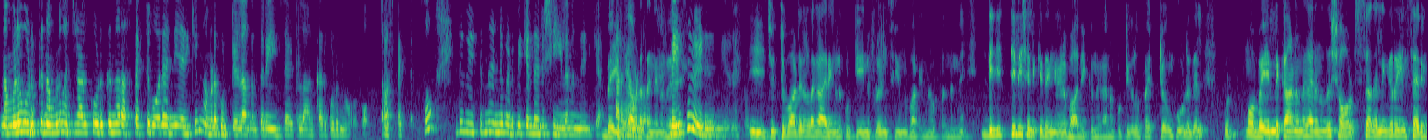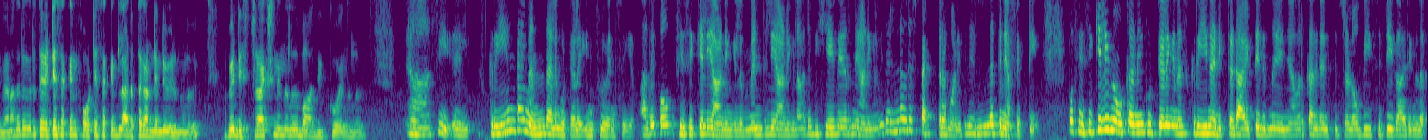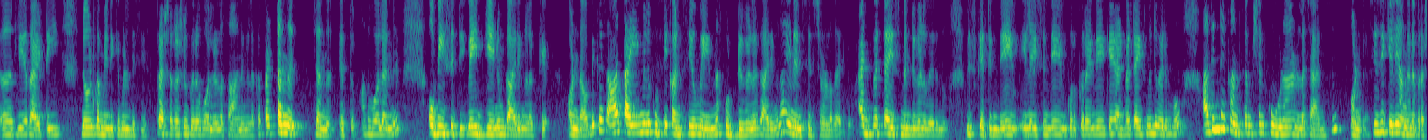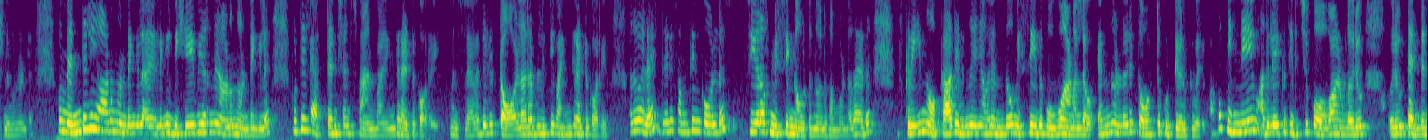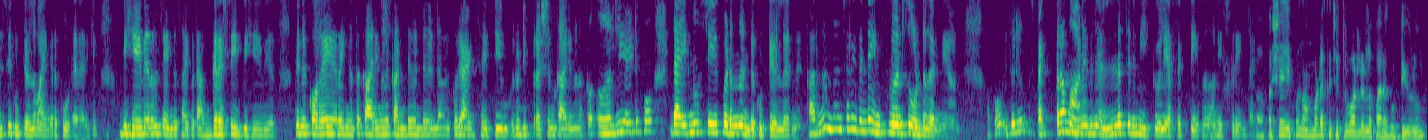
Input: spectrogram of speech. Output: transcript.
നമ്മൾ കൊടുക്കുന്ന നമ്മൾ മറ്റൊരാൾക്ക് കൊടുക്കുന്ന റെസ്പെക്ട് പോലെ തന്നെയായിരിക്കും നമ്മുടെ കുട്ടികൾ അങ്ങനത്തെ ഏജ്ഡ് ആയിട്ടുള്ള ആൾക്കാർ കൊടുക്കുന്ന റെസ്പെക്ട് സോ ഇത് വീട്ടിൽ നിന്ന് തന്നെ പഠിപ്പിക്കേണ്ട ഒരു ശീലം എന്ന് എനിക്ക് ബേസ് വീട് തന്നെയാണ് ഈ ചുറ്റുപാടിലുള്ള കാര്യങ്ങൾ കുട്ടിയെ ഇൻഫ്ലുവൻസ് ചെയ്യുന്നു പറയുന്നതൊപ്പം തന്നെ ഡിജിറ്റലി ശരിക്കും ഇത് എങ്ങനെയാണ് ബാധിക്കുന്നത്? കാരണം കുട്ടികൾ ഇപ്പോൾ ഏറ്റവും കൂടുതൽ മൊബൈലിൽ കാണുന്ന കാര്യം എന്നുള്ളത് ഷോർട്സ് അതല്ലെങ്കിൽ റീൽസ് ആയിരിക്കും. കാരണം അതൊരു ഒരു തേർട്ടി സെക്കൻഡ് ഫോർട്ടി സെക്കൻഡിൽ അടുത്ത കണ്ടന്റ് വരുന്നുള്ളത് അപ്പോൾ ഈ ഡിസ്ട്രാക്ഷൻ എന്നുള്ളത് ബാധിക്കുമോ എന്നുള്ളത്? സി സ്ക്രീൻ ടൈം എന്തായാലും കുട്ടികളെ ഇൻഫ്ലുവൻസ് ചെയ്യും. അതിപ്പോൾ ഫിസിക്കലി ആണെങ്കിലും മെന്റലി ആണെങ്കിലും അവരുടെ ബിഹേവിയറിനെ ആണെങ്കിലും ഇതെല്ലാം ഒരു സ്പെക്ട്രമാണ് ഇതിനെല്ലാത്തിനും എഫക്റ്റ് ചെയ്യും. ഇപ്പോൾ ഫിസിക്കലി നോക്കുകയാണെങ്കിൽ കുട്ടികളിങ്ങനെ സ്ക്രീൻ അഡിക്റ്റഡ് ആയിട്ട് ഇരുന്ന് കഴിഞ്ഞാൽ അവർക്ക് അതിനനുസരിച്ചുള്ള ഒബീസിറ്റി കാര്യങ്ങൾ ഏർലിയർ ആയിട്ട് ഈ non communicable disease pressure sugar പോലെയുള്ള സാധനങ്ങളൊക്കെ പെട്ടെന്ന് ചെന്ന് എത്തും. അതുപോലെ തന്നെ ഒബീസിറ്റി വെയിറ്റ് ഗെയിനും കാര്യങ്ങളൊക്കെ ഉണ്ടാവും. ബിക്കോസ് ആ ടൈമിൽ കുട്ടി കൺസ്യൂം ചെയ്യുന്ന ഫുഡുകൾ കാര്യങ്ങൾ അതിനനുസരിച്ചുള്ളതായിരിക്കും. അഡ്വർടൈസ്മെന്റുകൾ വരുന്നു. ബിസ്ക്കറ്റിന്റെയും ഇലൈസിന്റെയും കുർക്കുറേന്റെയൊക്കെ അഡ്വർടൈസ്മെന്റ് വരുമ്പോൾ അതിന്റെ കൺസംഷൻ കൂടാനുള്ള ചാൻസും ഉണ്ട്. ഫിസിക്കലി അങ്ങനെ പ്രശ്നങ്ങളുണ്ട്. അപ്പോൾ മെന്റലി ആണെന്നുണ്ടെങ്കിൽ അല്ലെങ്കിൽ ബിഹേവിയറിനെ ആണെന്നുണ്ടെങ്കിൽ കുട്ടികളുടെ അറ്റൻഷൻ സ്പാൻ ഭയങ്കരമായിട്ട് കുറയും. മനസ്സിലായി? അവരുടെ ഒരു ടോളറബിലിറ്റി ഭയങ്കരമായിട്ട് കുറയും. അതുപോലെ there is something called fear of missing out എന്ന് പറഞ്ഞ സംഭവമുണ്ട്. അതായത് സ്ക്രീൻ നോക്കാതിരുന്ന് കഴിഞ്ഞാൽ അവരെന്തോ മിസ് ചെയ്ത് പോവുകയാണല്ലോ എന്നുള്ളൊരു തോട്ട് കുട്ടികൾക്ക് വരും. അപ്പോൾ പിന്നെയും അതിലേക്ക് തിരിച്ചു പോകാനുള്ള ഒരു ഒരു ടെൻഡൻസി കുട്ടികളിൽ ഭയങ്കര കൂടുതലായിരിക്കും. ബിഹേവിയറൽ ചേഞ്ചസ് ആയിക്കോട്ടെ അഗ്രസീവ് ബിഹേവിയർ പിന്നെ കുറേയേറെ ഇങ്ങനത്തെ കാര്യങ്ങൾ കണ്ട് കണ്ട് കണ്ട് അവർക്ക് ഒരു ആൻസൈറ്റിയും ഒരു ഡിപ്രഷൻ കാര്യങ്ങളൊക്കെ ഏർലി ആയിട്ട് ഇപ്പോൾ ഡയഗ്നോസ് ചെയ്യപ്പെടുന്നുണ്ട് കുട്ടികളിൽ തന്നെ. കാരണം എന്താണെന്ന് വെച്ചാൽ ഇതിന്റെ ഇൻഫ്ലുവൻസ് കൊണ്ട് തന്നെയാണ്. അപ്പോൾ ഇതൊരു സ്പെക്ട്രമാണ് ഇതിനെ എല്ലാത്തിനും ഈക്വലി എഫക്റ്റ് ചെയ്യുന്നതാണ് ഈ സ്ക്രീൻ ടൈം പക്ഷേ ഇപ്പോൾ നമ്മുടെയൊക്കെ ചുറ്റുപാടിലുള്ള പല കുട്ടികളും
